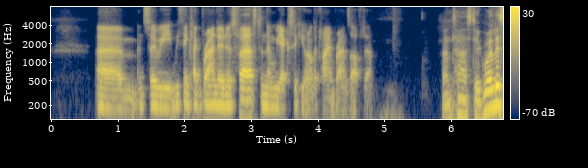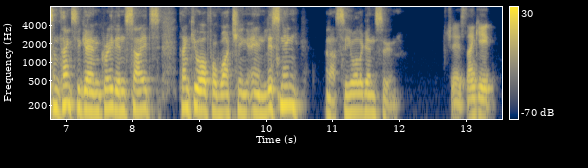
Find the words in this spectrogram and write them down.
Um, and so we we think like brand owners first, and then we execute on other client brands after. Fantastic. Well, listen, thanks again. Great insights. Thank you all for watching and listening, and I'll see you all again soon. Cheers. Thank you.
